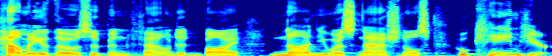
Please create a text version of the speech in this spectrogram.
how many of those have been founded by non US nationals who came here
